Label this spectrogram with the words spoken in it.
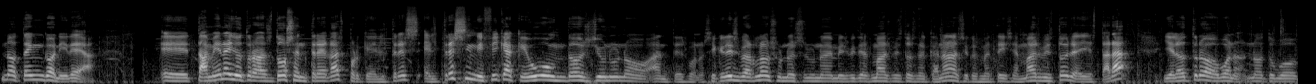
no tengo ni idea. Eh, también hay otras dos entregas, porque el 3, el 3 significa que hubo un 2 y un 1 antes. Bueno, si queréis verlos, uno es uno de mis vídeos más vistos del canal, así que os metéis en más vistos y ahí estará. Y el otro, bueno, no tuvo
